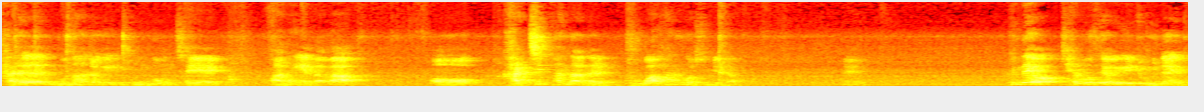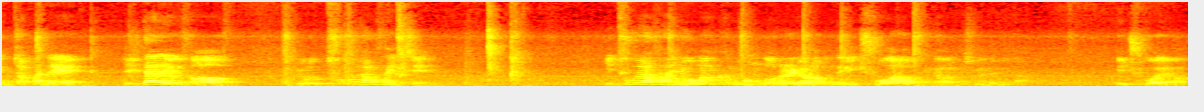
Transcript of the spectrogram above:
다른 문화적인 공동체의 관행에다가 어, 가치 판단을 부과하는 것입니다. 네. 근데요, 잘 보세요. 이게 좀 문장이 복잡한데 일단 여기서 요 투부정사 있지. 이 투부정사 한 요만큼 정도를 여러분들이 주어라고 생각을 하시면 됩니다. 이 주어예요.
